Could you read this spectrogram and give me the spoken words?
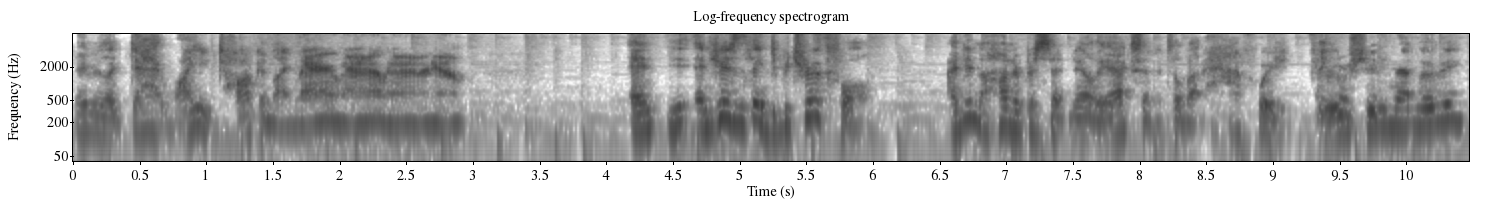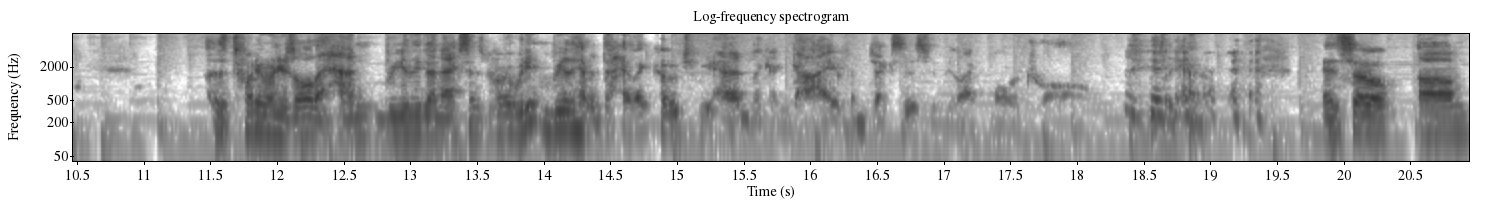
Maybe like, Dad, why are you talking like now, now, now, now? And and here's the thing: to be truthful, I didn't 100% nail the accent until about halfway through shooting that movie. I was 21 years old. I hadn't really done accents before. We didn't really have a dialect coach. We had like a guy from Texas who'd be like more drawl. It's like kind of- and so, um,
